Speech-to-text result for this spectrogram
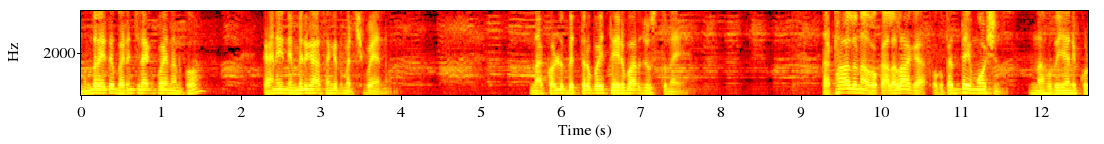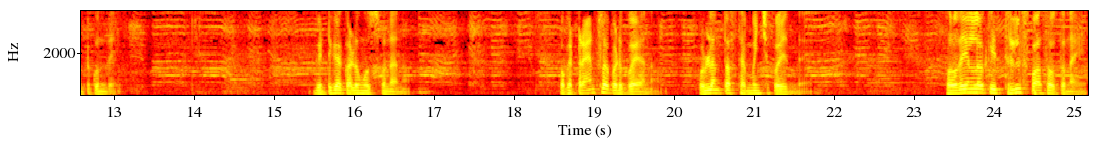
ముందరైతే భరించలేకపోయాను అనుకో కానీ నెమ్మదిగా ఆ సంగతి మర్చిపోయాను. నా కళ్ళు బిత్తరపోయి తేరుబారు చూస్తున్నాయి. తఠాలున ఒక అలలాగా ఒక పెద్ద ఎమోషన్ నా హృదయానికి కొట్టుకుంది. గట్టిగా కళ్ళు మూసుకున్నాను. ఒక ట్రాన్స్లో పడిపోయాను. ఒళ్ళంతా స్తంభించిపోయింది. హృదయంలోకి థ్రిల్స్ పాస్ అవుతున్నాయి.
